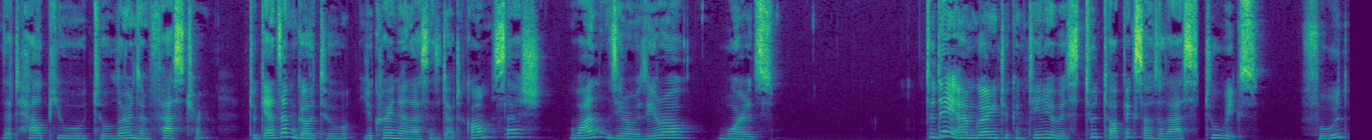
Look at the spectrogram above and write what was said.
that help you to learn them faster. To get them, go to ukrainianlessons.com slash 100 words. Today I'm going to continue with two topics of the last two weeks. Food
